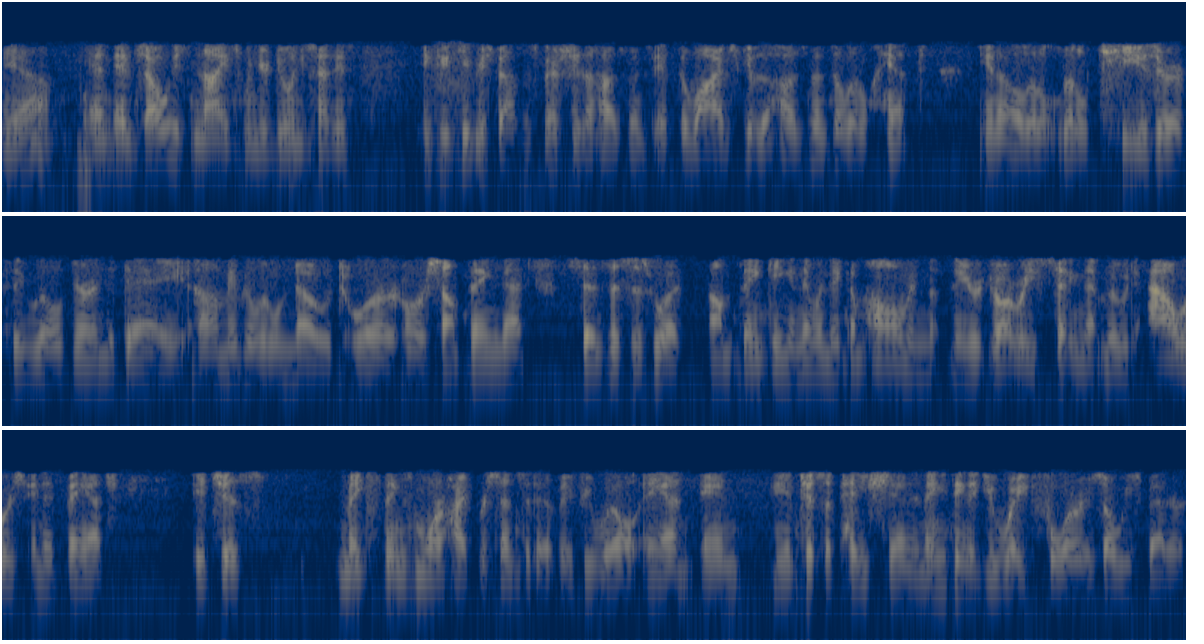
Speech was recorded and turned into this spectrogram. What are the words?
Yeah, and it's always nice when you're doing these kinds of things. If you give your spouse, especially the husbands, if the wives give the husbands a little hint, you know, a little little teaser, if they will, during the day, uh, maybe a little note or or something that says this is what I'm thinking, and then when they come home and you're, you're already setting that mood hours in advance, it just makes things more hypersensitive, if you will, and and the anticipation and anything that you wait for is always better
